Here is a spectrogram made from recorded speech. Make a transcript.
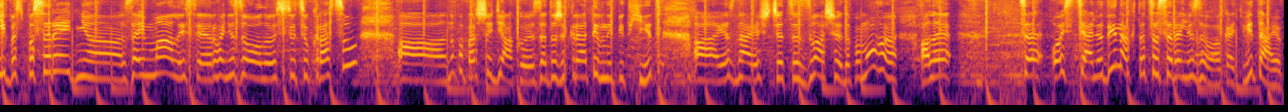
Які безпосередньо займалися і організовували ось всю цю красу. А, ну, по-перше, дякую за дуже креативний підхід. А, я знаю, що це з вашою допомогою, але це ось ця людина, хто це все реалізував. Кать, вітаю.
